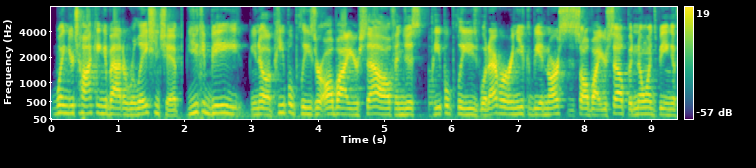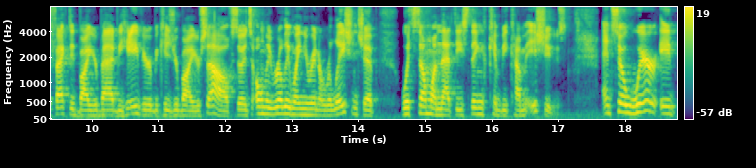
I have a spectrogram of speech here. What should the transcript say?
When you're talking about a relationship, you can be, you know, a people pleaser all by yourself and just people please whatever. And you could be a narcissist all by yourself, but no one's being affected by your bad behavior because you're by yourself. So it's only really when you're in a relationship with someone that these things can become issues. And so where it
